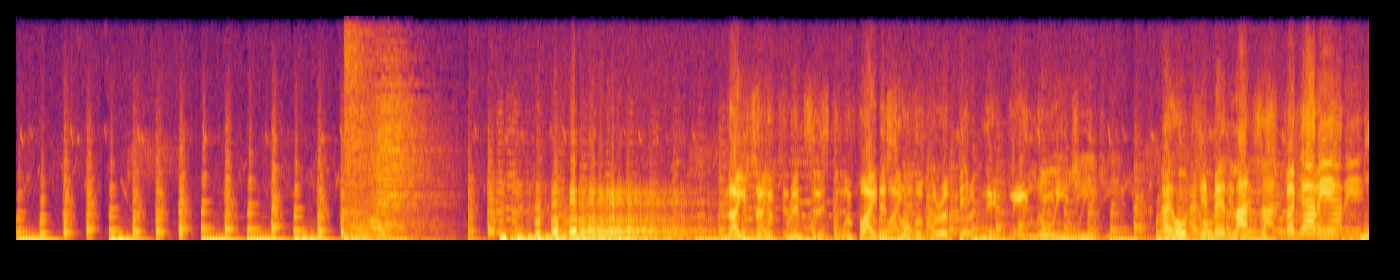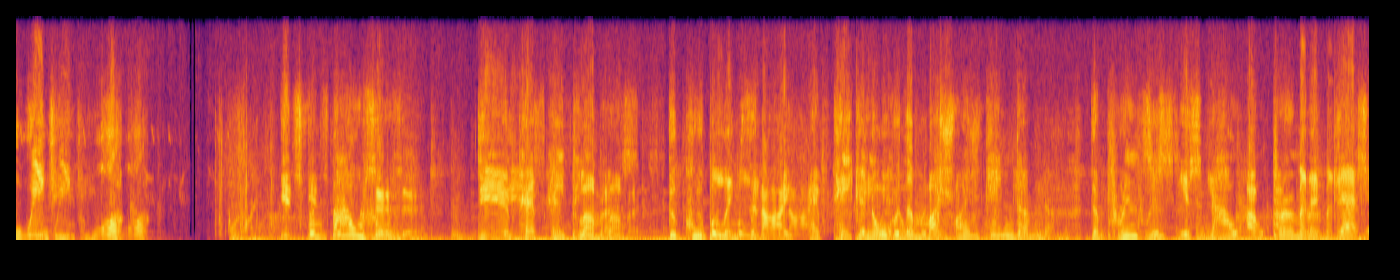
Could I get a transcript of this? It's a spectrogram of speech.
Nice of the princess to invite us over for a picnic, eh, Luigi? I hope she made lots of spaghetti. Luigi, look! It's from Bowser. Dear pesky plumbers, the Koopalings and I have taken over the Mushroom Kingdom. The princess is now a permanent guest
